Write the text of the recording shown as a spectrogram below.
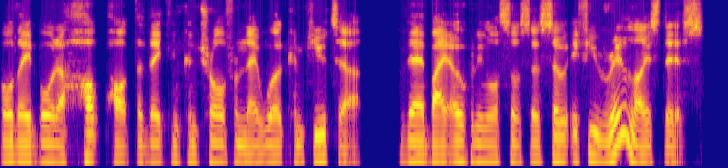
or they bought a hot pot that they can control from their work computer, thereby opening all sorts of. So if you realize this,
